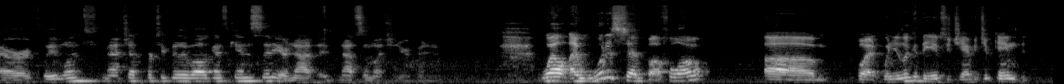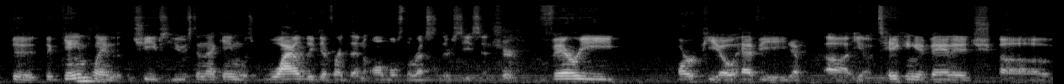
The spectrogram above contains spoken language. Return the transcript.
or Cleveland match up particularly well against Kansas City, or not? Not so much in your opinion. Well, I would have said Buffalo, um, but when you look at the AFC Championship game, the, the the game plan that the Chiefs used in that game was wildly different than almost the rest of their season. Sure. Very RPO heavy. Yep. Uh, you know, taking advantage of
